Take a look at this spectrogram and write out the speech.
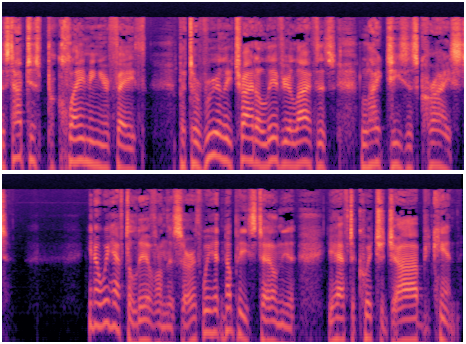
To stop just proclaiming your faith, but to really try to live your life that's like Jesus Christ. You know, we have to live on this earth. We nobody's telling you you have to quit your job. You can't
